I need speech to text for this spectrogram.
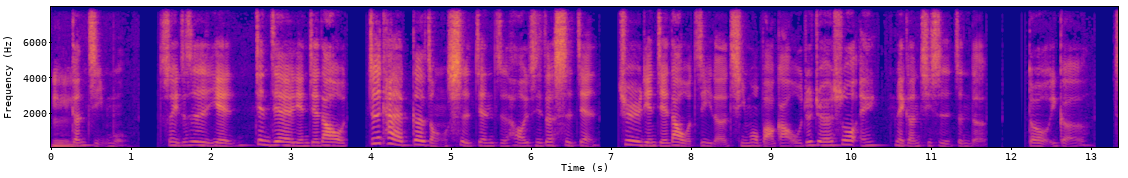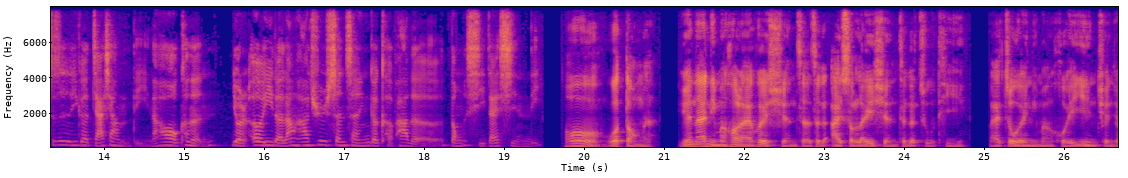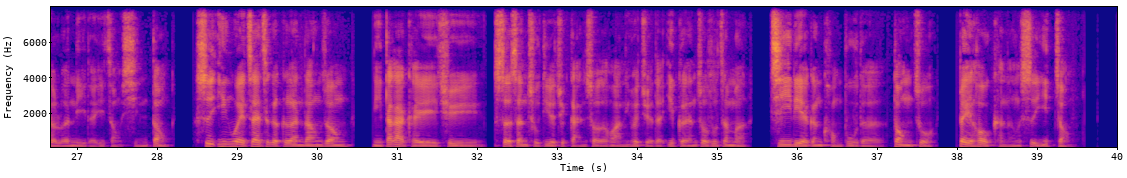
嗯，跟寂寞。所以就是也间接连接到，就是看了各种事件之后，尤其这事件去连接到我自己的期末报告，我就觉得说，哎，每个人其实真的都有一个。就是一个假想敌，然后可能有人恶意的让他去生成一个可怕的东西在心里。哦，我懂了，原来你们后来会选择这个 isolation 这个主题来作为你们回应全球伦理的一种行动，是因为在这个个案当中，你大概可以去设身处地的去感受的话，你会觉得一个人做出这么激烈跟恐怖的动作，背后可能是一种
